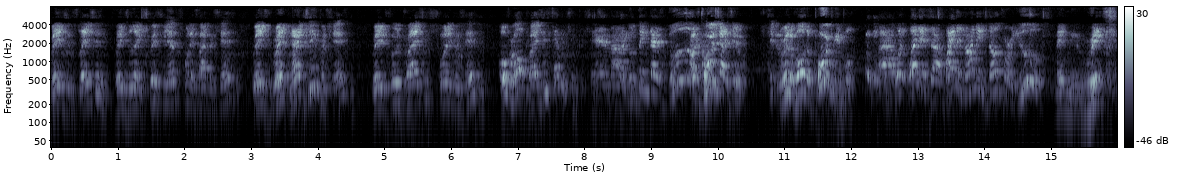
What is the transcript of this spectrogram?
raised inflation, raised electricity up 25%, raised rent 19%, raised food prices 20%, and overall prices 17%. And uh, you think that's good? Of course I do. Getting rid of all the poor people. Uh, what, what has uh, Bidenomics done for you? Made me rich.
